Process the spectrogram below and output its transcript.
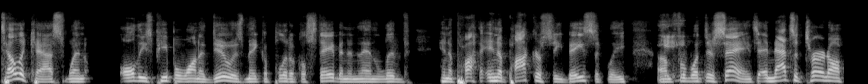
telecast when all these people want to do is make a political statement and then live in a in hypocrisy basically um, for what they're saying and that's a turn off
